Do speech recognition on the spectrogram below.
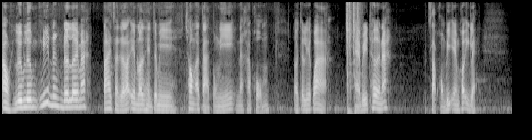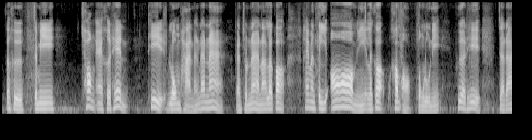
อ้าวลืมลืมนิดนึงเดินเลยไหมใต้สัญลักษณ์ M เราจะเห็นจะมีช่องอากาศตรงนี้นะครับผมเราจะเรียกว่า air breather นะศัพท์ของ BM เขาอีกแหละ ก็คือจะมีช่อง air curtain ที่ลมผ่านทางด้านหน้า การชนหน้านะแล้วก็ ให้มันตีอ้อมอย่างนี้ แล้วก็เข้าออกตรงรูนี้ เพื่อที่จะได้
